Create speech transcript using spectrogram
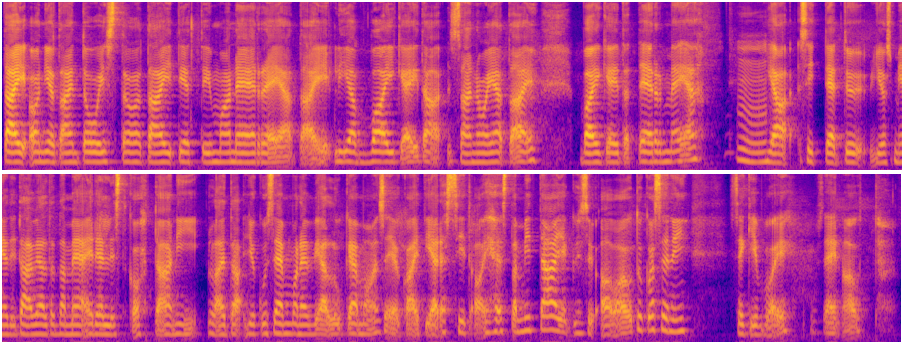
tai on jotain toistoa tai tiettyjä maneereja tai liian vaikeita sanoja tai vaikeita termejä, Mm. Ja sitten jos mietitään vielä tätä meidän edellistä kohtaa, niin laita joku semmoinen vielä lukemaan se, joka ei tiedä siitä aiheesta mitään ja kysy avautuko se, niin sekin voi usein auttaa.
